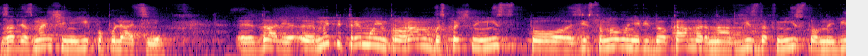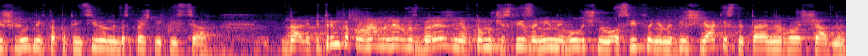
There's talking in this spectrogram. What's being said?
задля зменшення їх популяції. Е, Далі Е, ми підтримуємо програму Безпечне місто зі встановлення відеокамер на в'їздах в місто в найбільш людних та потенційно небезпечних місцях. Далі підтримка програми енергозбереження, в тому числі заміни вуличного освітлення на більш якісне та енергоощадне.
